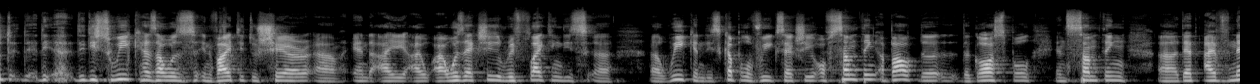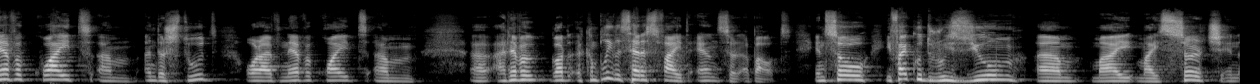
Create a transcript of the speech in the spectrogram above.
this week, as I was invited to share, uh, and I, I, I, was actually reflecting this uh, uh, week and these couple of weeks actually of something about the, the gospel and something uh, that I've never quite um, understood or I've never quite um, uh, I never got a completely satisfied answer about. And so, if I could resume um, my my search and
